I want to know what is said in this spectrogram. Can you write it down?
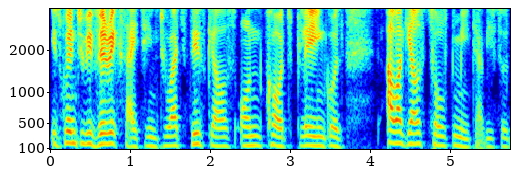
it's going to be very exciting to watch these girls on court playing because our girls told me, Thabiso,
